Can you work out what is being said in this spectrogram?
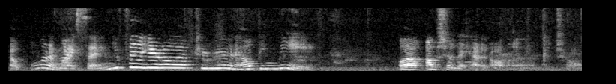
Oh, what am I saying? You've been here all afternoon helping me. Well, I'm sure they had it all under control.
